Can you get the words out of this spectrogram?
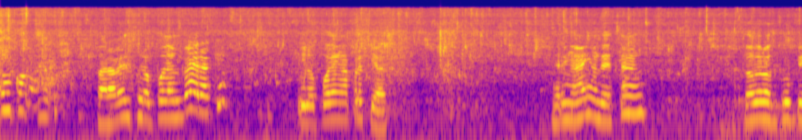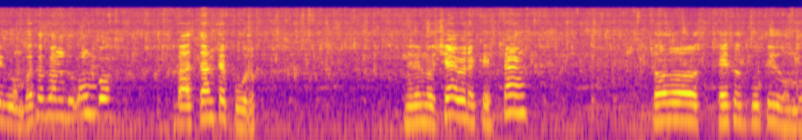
un poco para ver si lo pueden ver aquí y lo pueden apreciar. Miren ahí donde están todos los guppy dumbo. Estos son dumbo bastante puros. Miren lo chéveres que están todos esos guppy dumbo.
